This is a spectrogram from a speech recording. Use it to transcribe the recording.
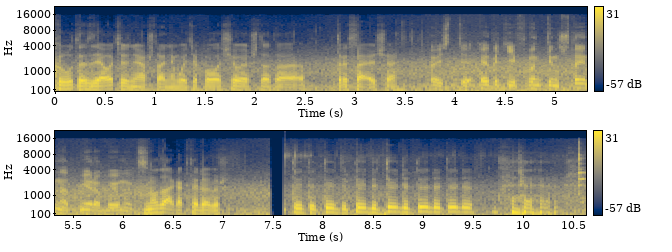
круто сделать из нее что-нибудь, и получилось что-то потрясающее. То есть, это Франкенштейн от мира BMX? Ну да, как ты любишь. 对的对的对的对的对的对的。嘿嘿嘿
